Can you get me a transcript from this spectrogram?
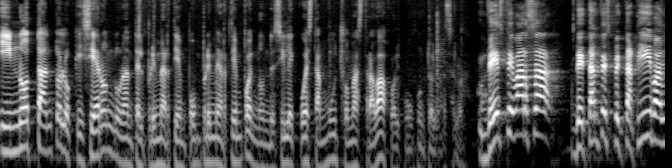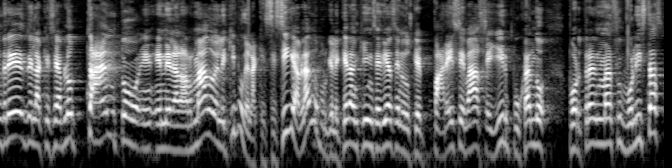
y no tanto lo que hicieron durante el primer tiempo, un primer tiempo en donde sí le cuesta mucho más trabajo al conjunto del Barcelona. De este Barça, de tanta expectativa, Andrés, de la que se habló tanto en, el alarmado del equipo, de la que se sigue hablando, porque le quedan 15 días en los que parece va a seguir pujando por traer más futbolistas.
